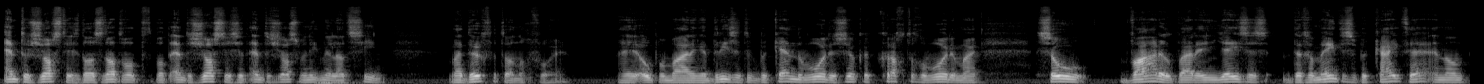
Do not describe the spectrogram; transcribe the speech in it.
enthousiast is, als dat wat, wat enthousiast is, het enthousiasme niet meer laat zien, waar deugt het dan nog voor? Hey, openbaringen 3 zijn natuurlijk bekende woorden, zulke krachtige woorden, maar zo waar ook, waarin Jezus de gemeentes bekijkt. Hè, en dan,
